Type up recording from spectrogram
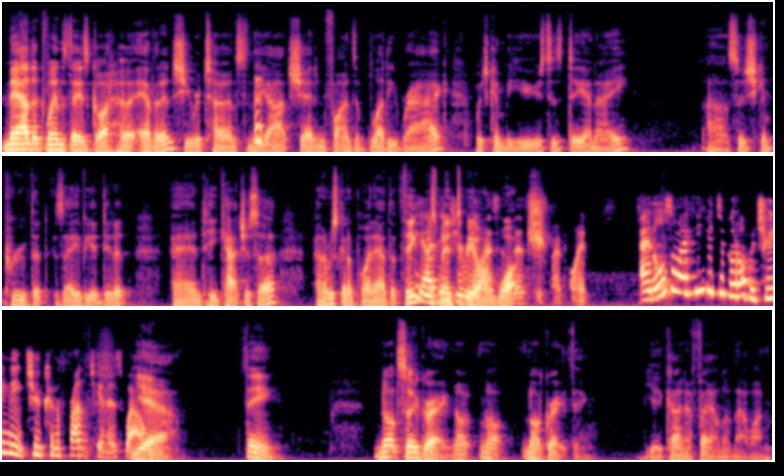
now that Wednesday's got her evidence, she returns to the art shed and finds a bloody rag, which can be used as DNA, uh, so she can prove that Xavier did it, and he catches her. And I'm just going to point out that Thing Yeah, was think meant to be on watch. my point. And also, I think it's a good opportunity to confront him as well. Yeah, Thing, not so great. Not not not great thing. You kind of failed on that one.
